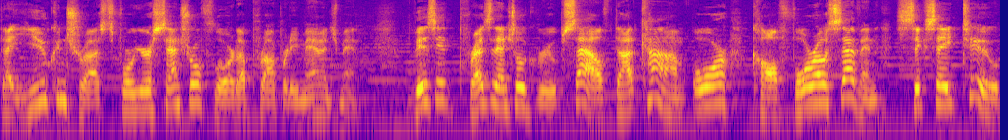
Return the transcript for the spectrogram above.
that you can trust for your Central Florida property management visit presidentialgroupsouth.com or call 407 682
